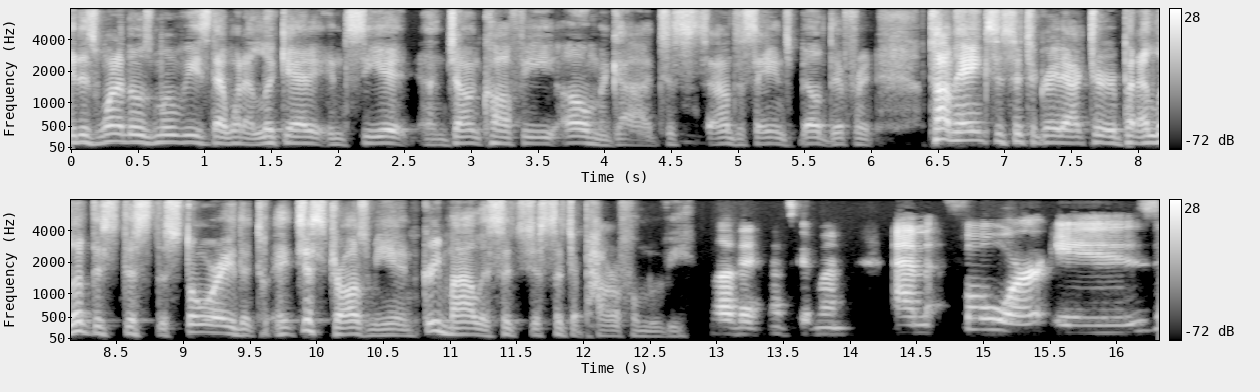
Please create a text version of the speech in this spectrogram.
It is one of those movies that when I look at it and see it, and John Coffey, oh my God, just sounds the same, spelled different. Tom Hanks is such a great actor, but I love this, this, the story that it just draws me in. Green Mile is such, just such a powerful movie. Love it. That's a good one. Um, four is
